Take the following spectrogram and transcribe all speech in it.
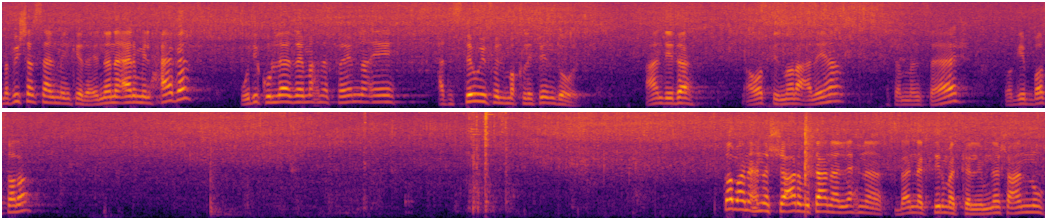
مفيش أسهل من كده إن أنا أرمي الحاجة ودي كلها زي ما إحنا اتفهمنا إيه هتستوي في المقلتين دول. عندي ده أوطي النار عليها عشان ما أنساهاش وأجيب بصلة طبعا إحنا الشعار بتاعنا اللي إحنا بقالنا كتير ما اتكلمناش عنه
